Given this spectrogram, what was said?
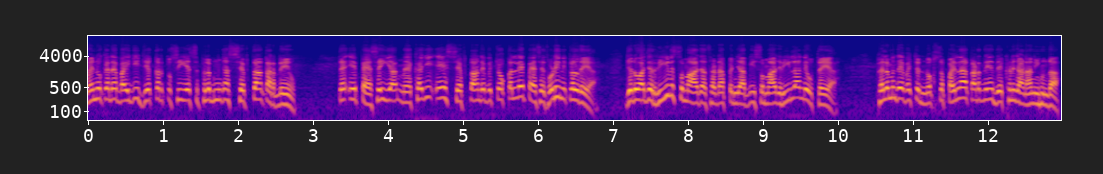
ਮੈਨੂੰ ਕਹਿੰਦੇ ਬਾਈ ਜੀ, ਜੇਕਰ ਤੁਸੀਂ ਇਸ ਫਿਲਮ ਦੀਆਂ ਸਿਫਤਾਂ ਕਰਦੇ ਹੋ, ਤੇ ਇਹ ਪੈਸੇ ਹੀ ਆ। ਮੈਂ ਕਿਹਾ ਜੀ, ਇਹ ਸਿਫਤਾਂ ਦੇ ਵਿੱਚੋਂ ਇਕੱਲੇ ਪੈਸੇ ਥੋੜੀ ਨਿਕਲਦੇ ਆ। ਜਦੋਂ ਅੱਜ ਰੀਲ ਸਮਾਜ ਆ, ਸਾਡਾ ਪੰਜਾਬੀ ਸਮਾਜ ਰੀਲਾਂ ਦੇ ਉੱਤੇ ਆ ਫਿਲਮ ਦੇ ਵਿੱਚ ਨੁਕਸ ਪਹਿਲਾਂ ਕੱਢਦੇ ਆ, ਦੇਖਣ ਜਾਣਾ ਨਹੀਂ ਹੁੰਦਾ।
